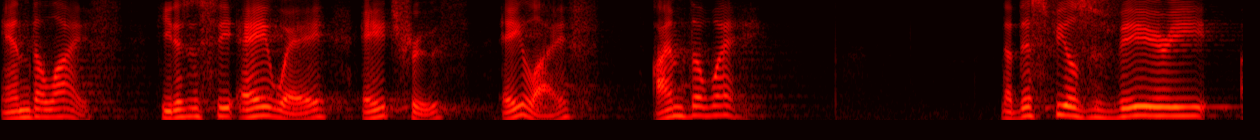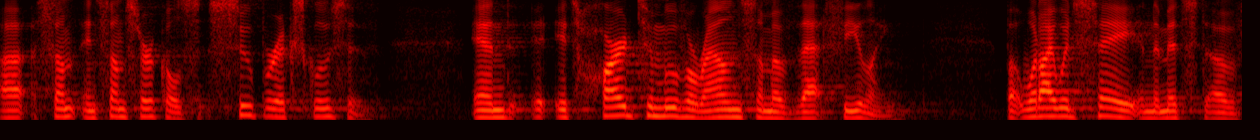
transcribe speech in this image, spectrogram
and the life. He doesn't see a way, a truth, a life. I'm the way. Now, this feels very, uh, some, in some circles, super exclusive. And it's hard to move around some of that feeling. But what I would say in the midst of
